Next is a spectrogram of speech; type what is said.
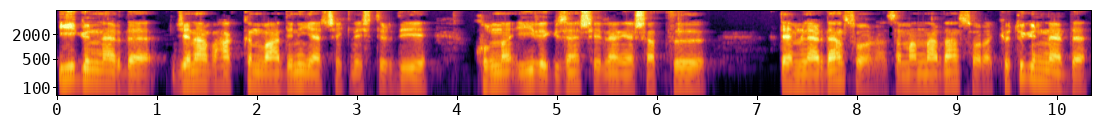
İyi günlerde Cenab-ı Hakk'ın vaadini gerçekleştirdiği, kuluna iyi ve güzel şeyler yaşattığı demlerden sonra, zamanlardan sonra, kötü günlerde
